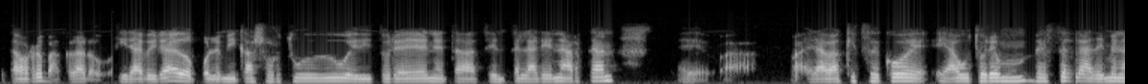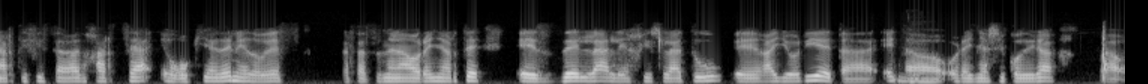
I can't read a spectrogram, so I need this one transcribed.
Eta horre, ba, klaro, tirabira edo polemika sortu du editoreen eta zientzelaren artean, e, ba, ba, erabakitzeko e, e, autoren bezala demen artifizial bat jartzea egokia den edo ez. Gertatzen dena orain arte ez dela legislatu e, gai hori eta eta orain hasiko dira ba,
